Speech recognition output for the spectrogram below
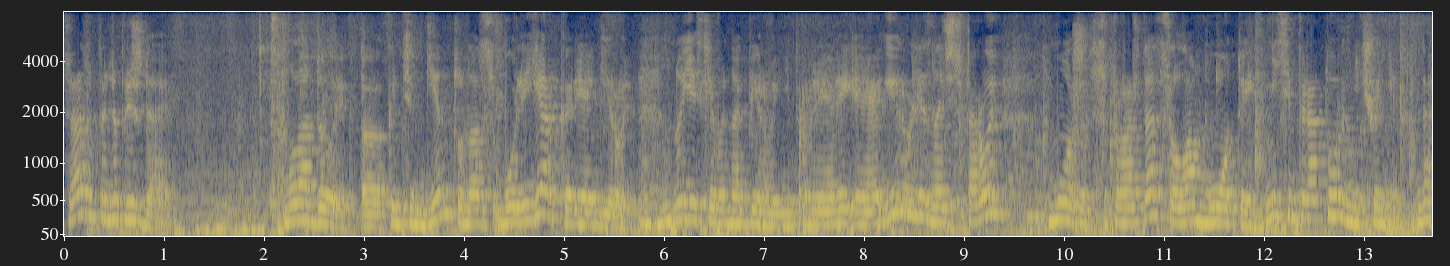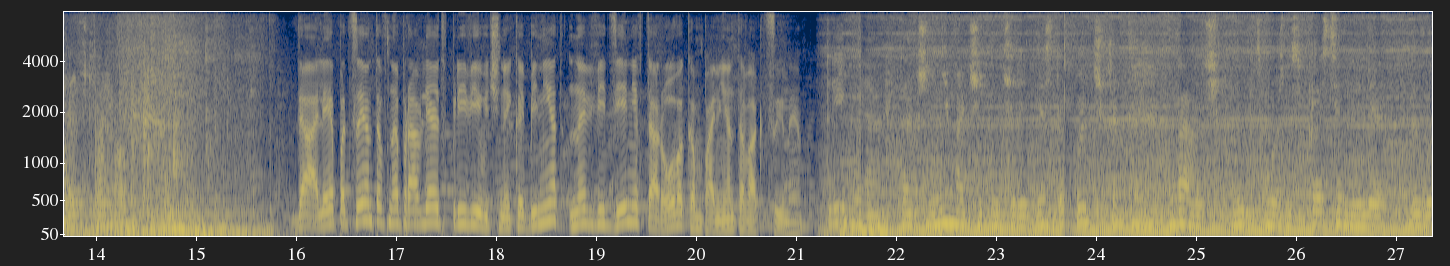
Сразу предупреждаю. Молодой э, контингент у нас более ярко реагирует. Угу. Но если вы на первый не прореагировали, значит второй может сопровождаться ломотой. Ни температуры, ничего нет. Давайте, пожалуйста. Далее пациентов направляют в прививочный кабинет на введение второго компонента вакцины. Три дня также не мочить, не тереть вместо кольчика. На ночь выпить можно спросим или любой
